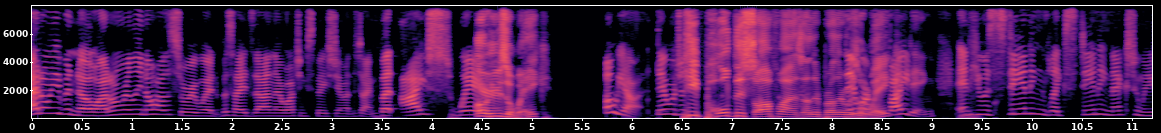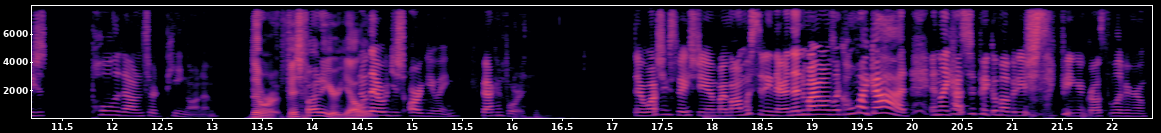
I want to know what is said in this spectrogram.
I don't even know. I don't really know how the story went. Besides that, and they're watching Space Jam at the time. But I swear. Oh, he was awake. Oh yeah, they were just. He pulled this off while his other brother was awake. they were fighting, and he was standing like standing next to him, and he just pulled it out and started peeing on him. They were fist fighting or yelling. No, they were just arguing back and forth. They were watching Space Jam. My mom was sitting there, and then my mom was like, "Oh my god!" and like has to pick him up, and he's just like peeing across the living room.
